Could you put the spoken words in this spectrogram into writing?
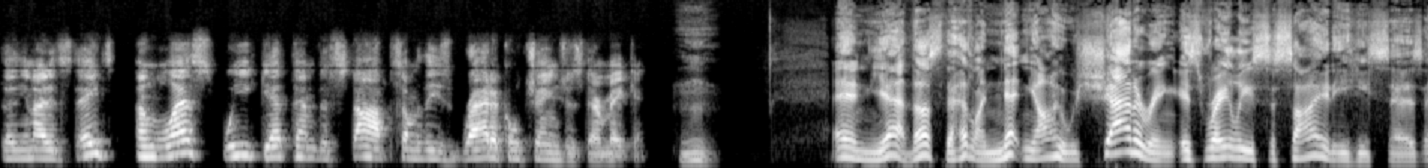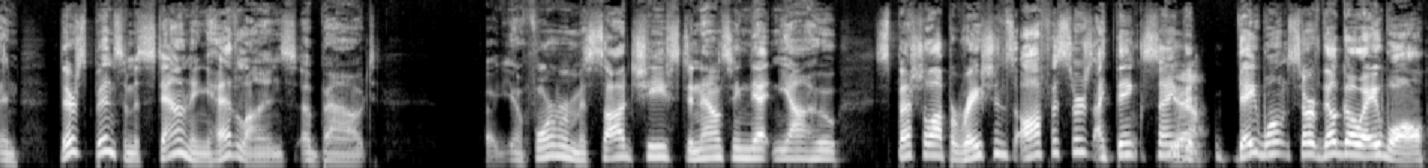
the United States, unless we get them to stop some of these radical changes they're making. Hmm. And yeah, thus the headline Netanyahu is shattering Israeli society, he says. And there's been some astounding headlines about uh, you know, former Mossad chiefs denouncing Netanyahu special operations officers, I think, saying yeah. that they won't serve, they'll go AWOL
